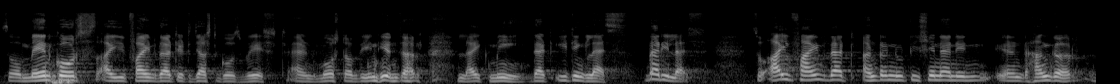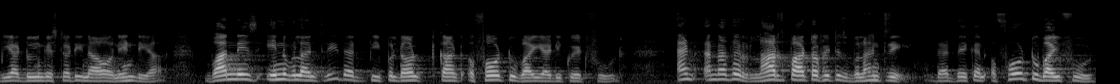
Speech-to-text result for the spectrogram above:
So main course, I find that it just goes waste. And most of the Indians are like me, that eating less, very less. So I find that undernutrition and, in, and hunger, we are doing a study now on India. One is involuntary, that people don't, can't afford to buy adequate food. And another large part of it is voluntary, that they can afford to buy food,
